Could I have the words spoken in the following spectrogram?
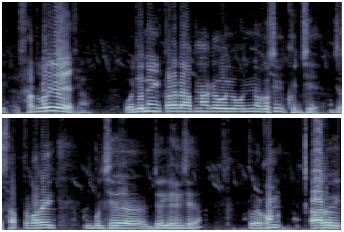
জয়। সাতবারে আছে হ্যাঁ। ওই জন্যই কাড়াটা আপনাকে ওই অন্য রসিক খুঁজছে যে সাতবারেই বলছে জয়ী হয়েছে। তো এখন আর ওই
